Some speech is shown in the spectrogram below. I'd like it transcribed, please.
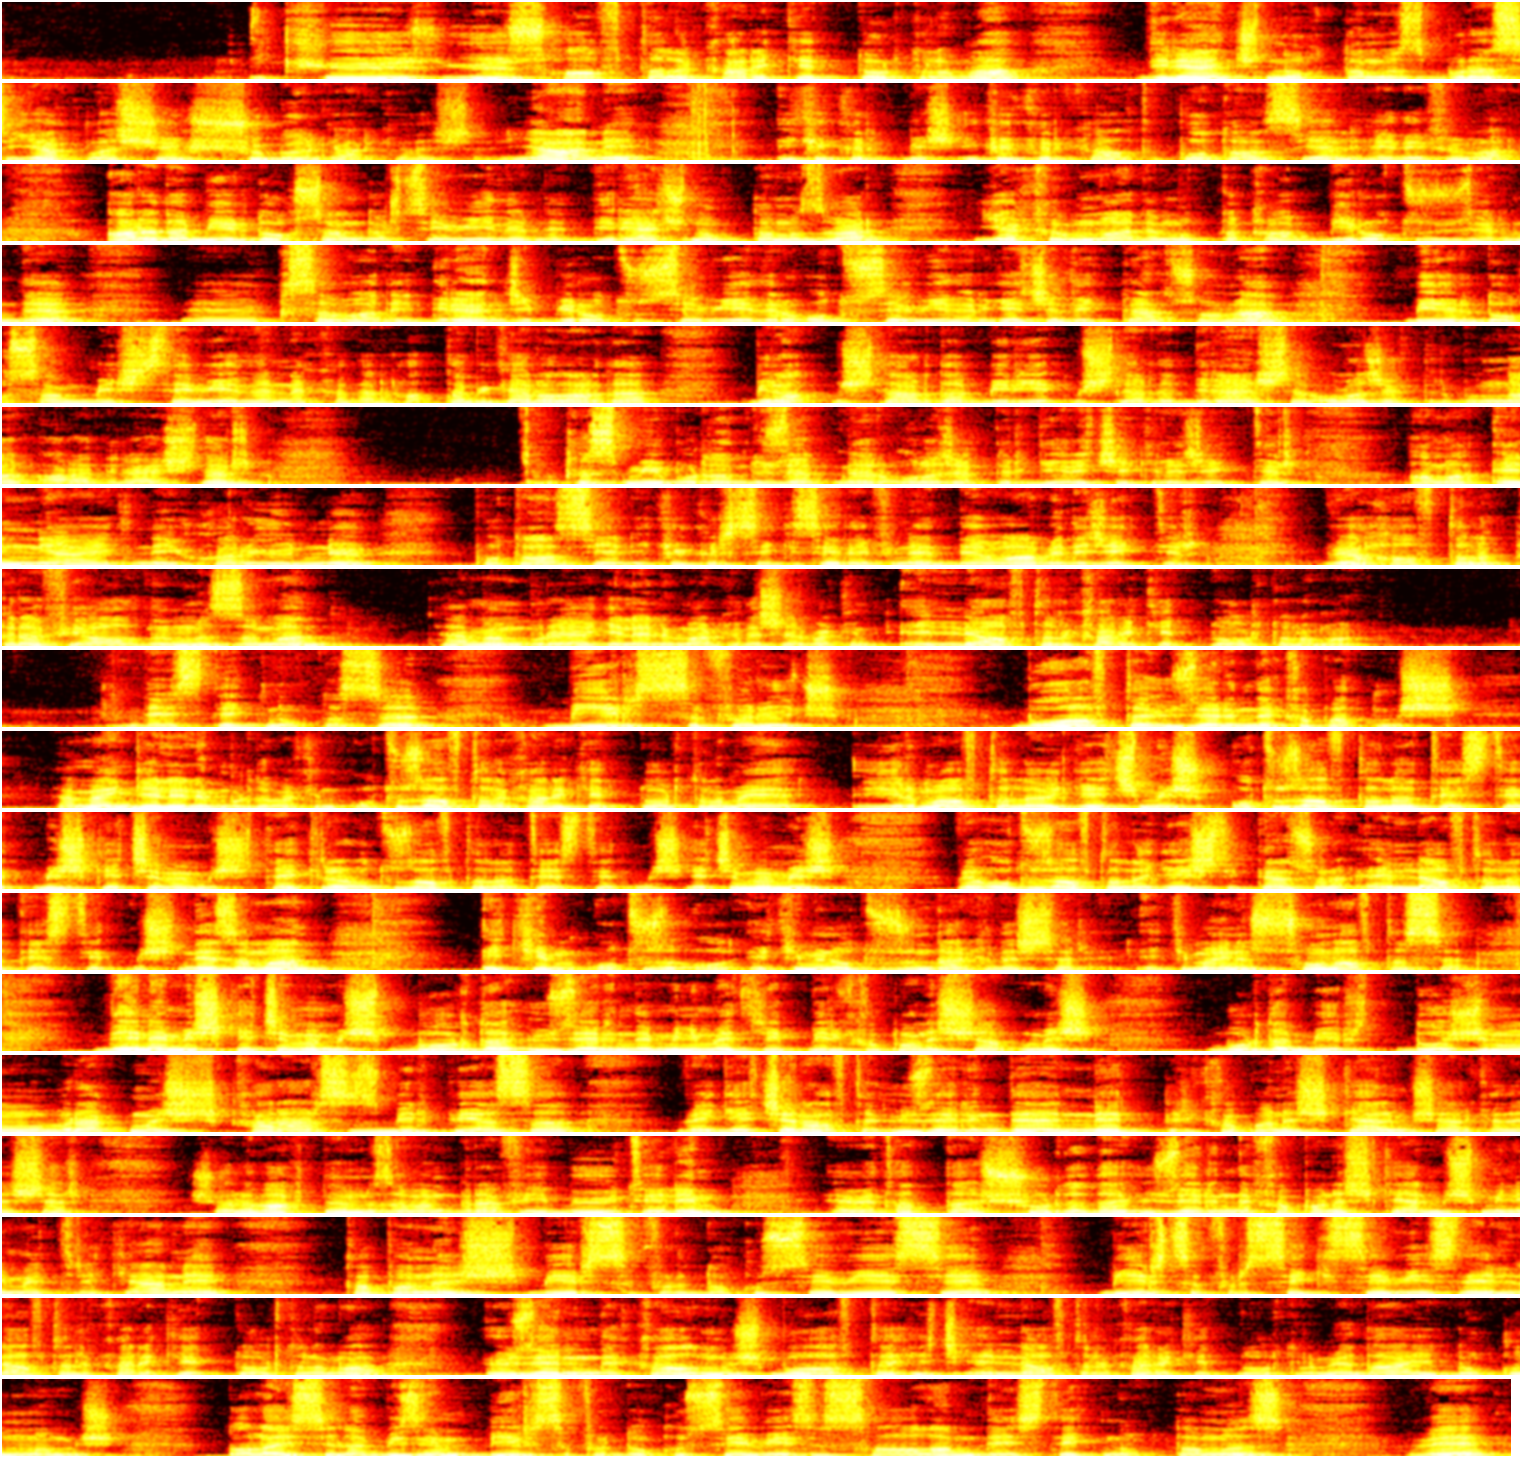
200 100 haftalık hareketli ortalama direnç noktamız. Burası yaklaşık şu bölge arkadaşlar. Yani 2.45 2.46 potansiyel hedefi var. Arada 1.94 seviyelerinde direnç noktamız var. Yakın vade mutlaka 1.30 üzerinde e, kısa vade direnci 1.30 seviyeleri 30 seviyeleri geçirdikten sonra 1.95 seviyelerine kadar tabii ki aralarda 1.60'larda 1.70'lerde dirençler olacaktır. Bunlar ara dirençler kısmi buradan düzeltmeler olacaktır. Geri çekilecektir. Ama en nihayetinde yukarı yönlü potansiyel 2.48 hedefine devam edecektir. Ve haftalık grafiği aldığımız zaman hemen buraya gelelim arkadaşlar. Bakın 50 haftalık hareketli ortalama. Destek noktası 1.03. Bu hafta üzerinde kapatmış. Hemen gelelim burada. Bakın 30 haftalık hareketli ortalamayı 20 haftalığı geçmiş. 30 haftalığı test etmiş geçememiş. Tekrar 30 haftalığı test etmiş geçememiş. Ve 30 haftalığı geçtikten sonra 50 haftalığı test etmiş. Ne zaman? Ekim 30 Ekim'in 30'unda arkadaşlar. Ekim ayının son haftası. Denemiş geçememiş. Burada üzerinde milimetrik bir kapanış yapmış. Burada bir doji mumu bırakmış. Kararsız bir piyasa ve geçen hafta üzerinde net bir kapanış gelmiş arkadaşlar. Şöyle baktığımız zaman grafiği büyütelim. Evet hatta şurada da üzerinde kapanış gelmiş milimetrik. Yani kapanış 1.09 seviyesi 1.08 seviyesi de 50 haftalık hareketli ortalama üzerinde kalmış. Bu hafta hiç 50 haftalık hareketli ortalamaya dahi dokunmamış. Dolayısıyla bizim 1.09 seviyesi sağlam destek noktamız ve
